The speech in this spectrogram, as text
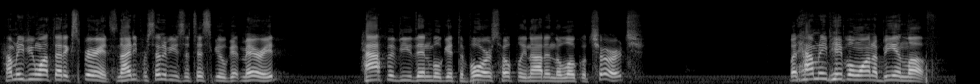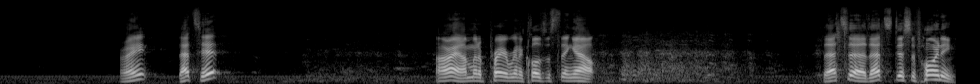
How many of you want that experience? 90% of you statistically will get married. Half of you then will get divorced, hopefully not in the local church. But how many people want to be in love? Right? That's it? All right, I'm going to pray. We're going to close this thing out. That's, uh, that's disappointing.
